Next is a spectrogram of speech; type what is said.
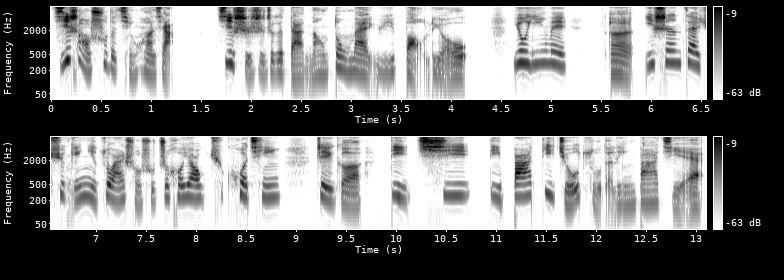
极少数的情况下，即使是这个胆囊动脉予以保留，又因为呃，医生在去给你做完手术之后，要去扩清这个第七、第八、第九组的淋巴结、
